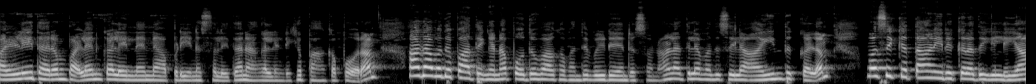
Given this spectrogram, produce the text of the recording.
பள்ளி தரும் பலன்கள் என்னென்ன அப்படின்னு சொல்லி தான் நாங்கள் இன்றைக்கி பார்க்க போகிறோம் அதாவது பார்த்திங்கன்னா பொதுவாக வந்து வீடு என்று சொன்னால் அதில் வந்து சில ஐந்துக்களும் வசிக்கத்தான் இருக்கிறது இல்லையா?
